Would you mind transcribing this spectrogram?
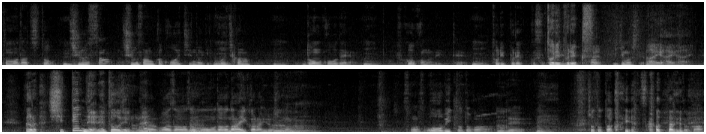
友達とうん。中 3? 中3か高1の時？うん。高1かな、うん。鈍行でうん。福岡まで行ってうん。トリプレックストリプレックス。はい。行きましたよ、はいはいはい。だから知ってんだよね当時のね、はい、わざわざもう、だからないから広島に、うん。そうなんです。オービットとかでうんちょっと高いやつ買ったりとか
